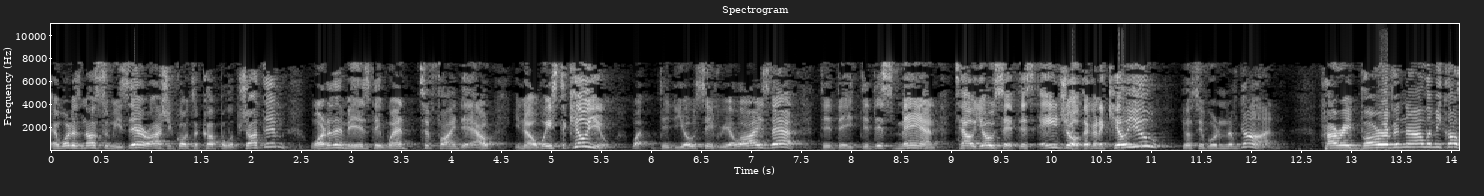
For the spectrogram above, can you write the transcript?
And what is Nasu Mizer? Rashi quotes a couple of shatim. One of them is they went to find out, you know, ways to kill you. What, did Yosef realize that? Did they, did this man tell Yosef, this angel, they're gonna kill you? Yosef wouldn't have gone. Hare bar v'na call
